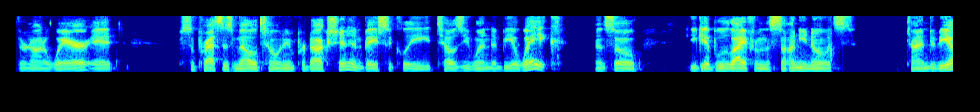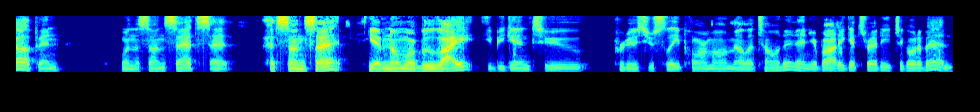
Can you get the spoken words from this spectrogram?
they're not aware it suppresses melatonin production and basically tells you when to be awake. And so you get blue light from the sun you know it's time to be up. And when the sun sets at at sunset you have no more blue light you begin to produce your sleep hormone melatonin and your body gets ready to go to bed.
